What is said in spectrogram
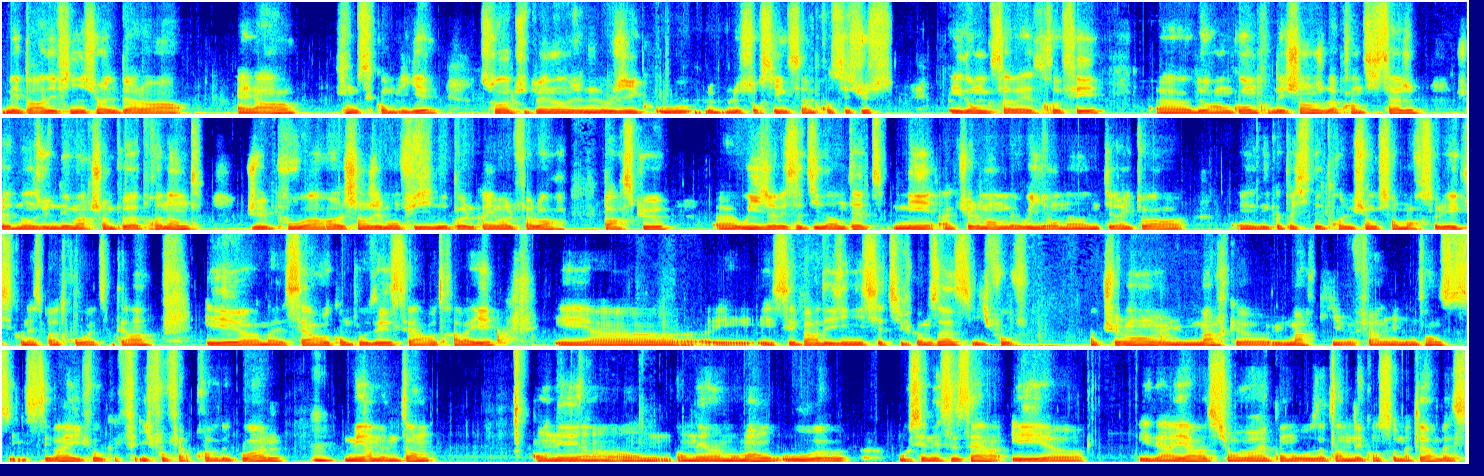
Mais par définition, une perle rare, elle est rare, donc c'est compliqué. Soit tu te mets dans une logique où le, sourcing c'est un processus, et donc ça va être fait de rencontres, d'échanges, d'apprentissage. Je vais être dans une démarche un peu apprenante. Je vais pouvoir changer mon fusil d'épaule quand il va le falloir, parce que euh, oui, j'avais cette idée en tête, mais actuellement, ben oui, on a un territoire et des capacités de production qui sont morcelées, qui se connaissent pas trop, etc. Et euh, bah, c'est à recomposer, c'est à retravailler. Et, euh, et, et c'est par des initiatives comme ça, il faut actuellement une marque, une marque qui veut faire in France, c'est vrai, il faut il faut faire preuve de courage, mm. mais en même temps, on est on, est à un moment où euh, où c'est nécessaire. Et euh, et derrière, si on veut répondre aux attentes des consommateurs, bah,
